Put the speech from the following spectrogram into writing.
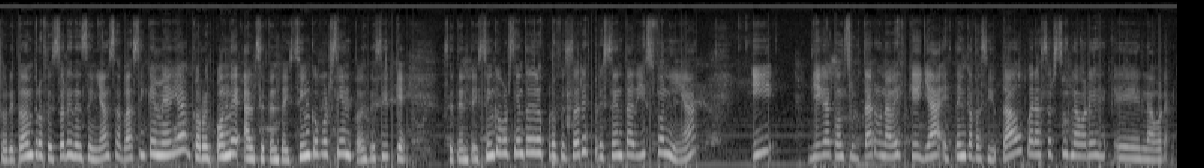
sobre todo en profesores de enseñanza básica y media, corresponde al 75%, es decir que 75% de los profesores presenta disfonía y llega a consultar una vez que ya está incapacitado para hacer sus labores eh, laborales.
